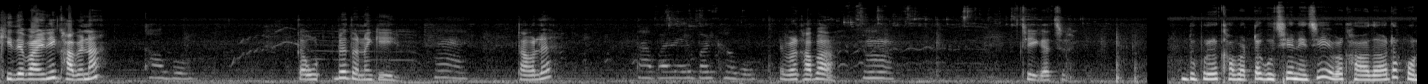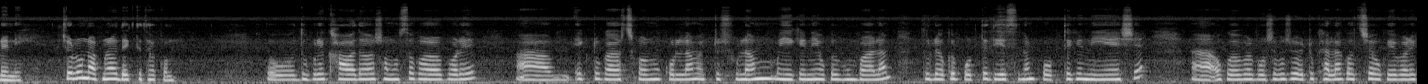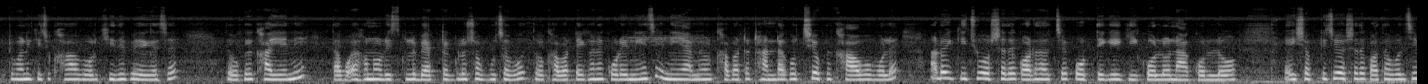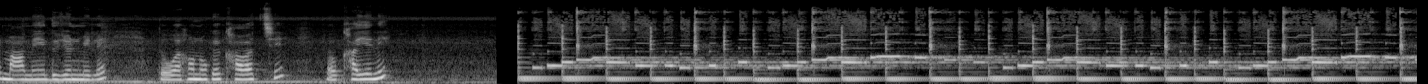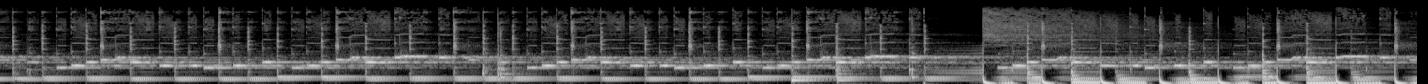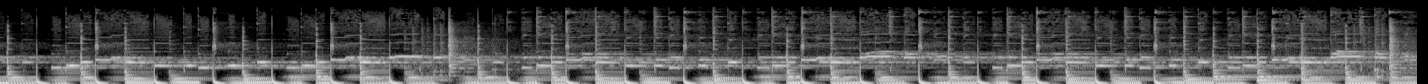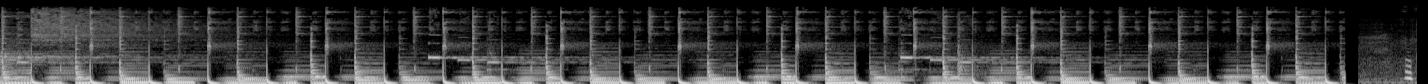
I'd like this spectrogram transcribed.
খিদে পাইনি খাবে না? তা উঠবে তো নাকি? হ্যাঁ। তাহলে? এবার খাবা? হ্যাঁ। ঠিক আছে। দুপুরের খাবারটা গুছিয়ে নিয়েছি, এবার খাওয়া দাওয়াটা করে নিই। চলুন আপনারা দেখতে থাকুন। তো দুপুরে খাওয়া দাওয়া সমস্ত করার পরে একটু কাজকর্ম করলাম, একটু শুলাম, মেয়েকে নিয়ে ওকে ঘুম পাড়ালাম, তুলে ওকে পড়তে দিয়েছিলাম পড়তে থেকে নিয়ে এসে ওকে এবার বসে বসে একটু খেলা করছে, ওকে এবার একটুখানি কিছু খাওয়াবো, ওর খিদে পেয়ে গেছে। তো ওকে খাইয়ে নিই, তারপর এখন ওর স্কুলে ব্যাগ ট্যাগগুলো সব গুছাবো। তো খাবারটা এখানে করে নিয়েছি, নিয়ে আমি ওর খাবারটা ঠান্ডা করছি, ওকে খাওয়াবো বলে। আর ওই কিছু ওর সাথে কথা হচ্ছে, পড়তে গিয়ে কী করল, না করল এই সব কিছু ওর সাথে কথা বলছি, মা, মেয়ে দুজন মিলে। তো এখন ওকে খাওয়াচ্ছি খাইয়ে নিই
